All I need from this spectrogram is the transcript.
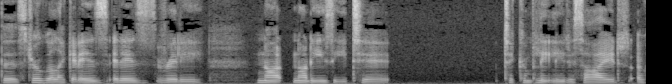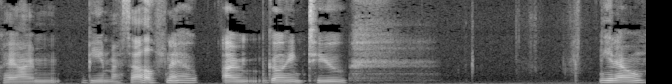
the struggle like it is it is really not not easy to to completely decide okay i'm being myself now i'm going to you know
